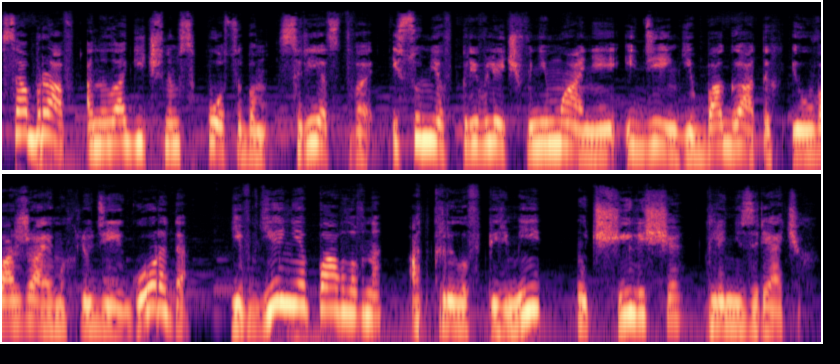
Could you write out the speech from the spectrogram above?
Собрав аналогичным способом средства и сумев привлечь внимание и деньги богатых и уважаемых людей города, Евгения Павловна открыла в Перми училище для незрячих.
